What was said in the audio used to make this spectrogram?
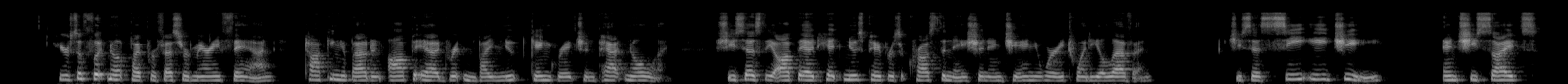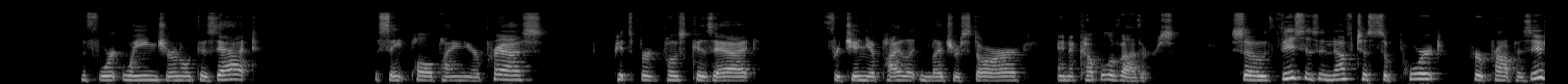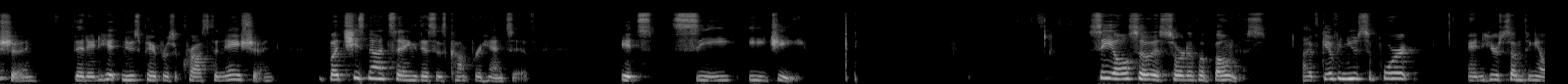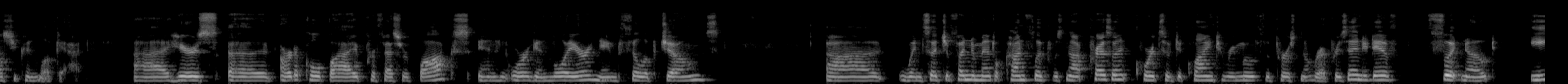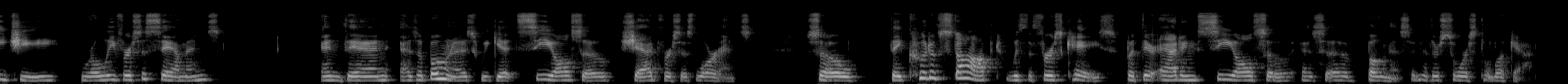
Here's a footnote by Professor Mary Fan talking about an op-ed written by Newt Gingrich and Pat Nolan. She says the op-ed hit newspapers across the nation in January 2011. She says CEG, and she cites the Fort Wayne Journal Gazette, the St. Paul Pioneer Press, Pittsburgh Post Gazette, Virginia Pilot and Ledger Star, and a couple of others. So this is enough to support her proposition that it hit newspapers across the nation, but she's not saying this is comprehensive. It's CEG. See also is sort of a bonus. I've given you support, and here's something else you can look at. Uh, here's an article by Professor Box and an Oregon lawyer named Philip Jones. Uh, when such a fundamental conflict was not present, courts have declined to remove the personal representative. Footnote, e.g. Rowley versus Sammons. And then as a bonus, we get see also, Shad versus Lawrence. So they could have stopped with the first case, but they're adding see also as a bonus, another source to look at.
